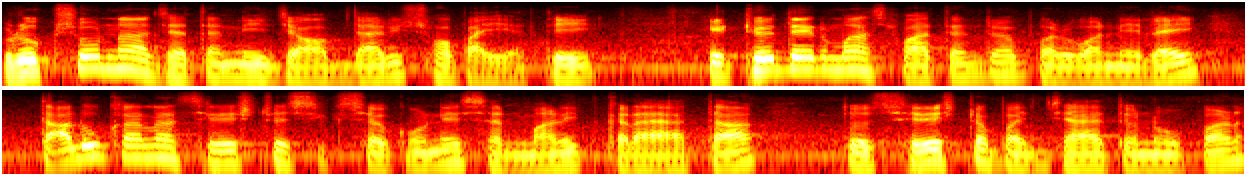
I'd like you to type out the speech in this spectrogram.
વૃક્ષોના જતનની જવાબદારી સોંપાઈ હતી. ઇઠ્યોતેરમાં સ્વાતંત્ર્ય પર્વને લઈ તાલુકાના શ્રેષ્ઠ શિક્ષકોને સન્માનિત કરાયા હતા. તો શ્રેષ્ઠ પંચાયતોનું પણ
